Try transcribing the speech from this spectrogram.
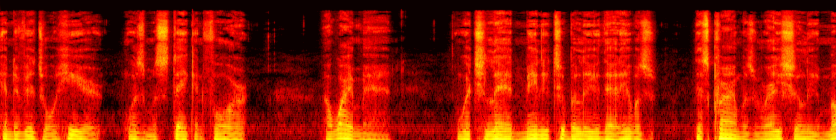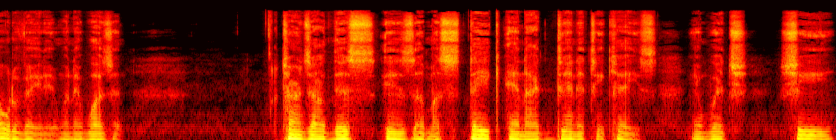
individual here was mistaken for a white man, which led many to believe that it was this crime was racially motivated when it wasn't. Turns out this is a mistake and identity case in which she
